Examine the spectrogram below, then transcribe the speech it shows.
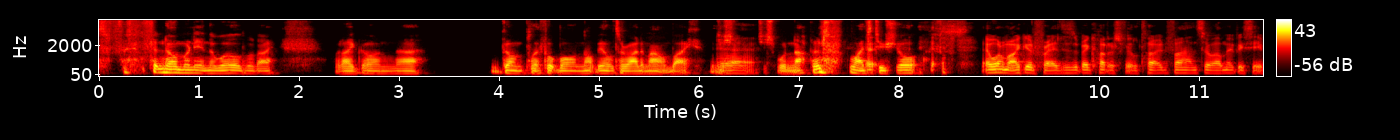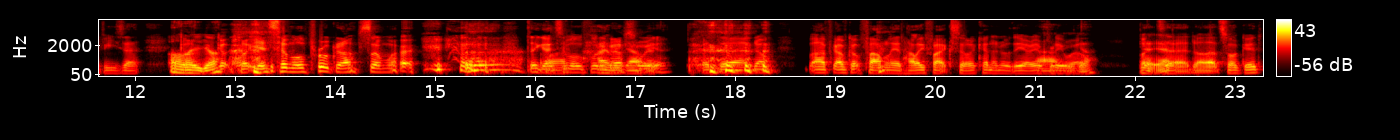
for, for no money in the world would I would I go and uh, go and play football and not be able to ride a mountain bike. It just Yeah. just wouldn't happen. Life's too short. and one of my good friends is a big Huddersfield Town fan, so I'll maybe see if he's uh, Oh, there you go. got, got you in some old program somewhere. Take out some old photographs for you. Uh, no, I've I've got family in Halifax, so I kind of know the area Ah, pretty well. But Yeah, yeah. Uh, no, that's all good.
